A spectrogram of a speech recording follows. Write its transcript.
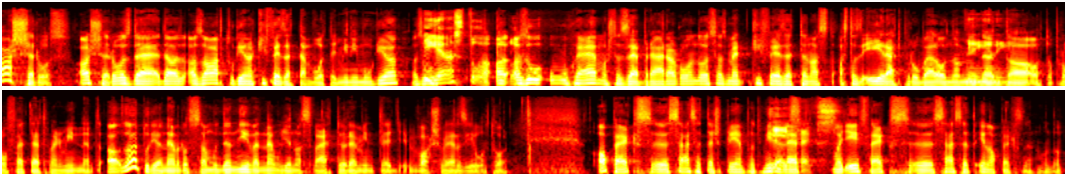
Az se rossz, az se rossz, de, de az, az Arturiának kifejezetten volt egy minimúrja. Az Igen, azt tudom. Az UHE, most a Zebrára gondolsz, az mert kifejezetten azt, azt az éret próbál onnan mindent, igen, a, ott a profetet, meg mindent. Az Arturia nem rossz amúgy, de nyilván nem ugyanazt vár tőle, mint egy vas verziótól. Apex 107-es preampot mire Apex. lehet, vagy Apex 107, én Apexnek mondom,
